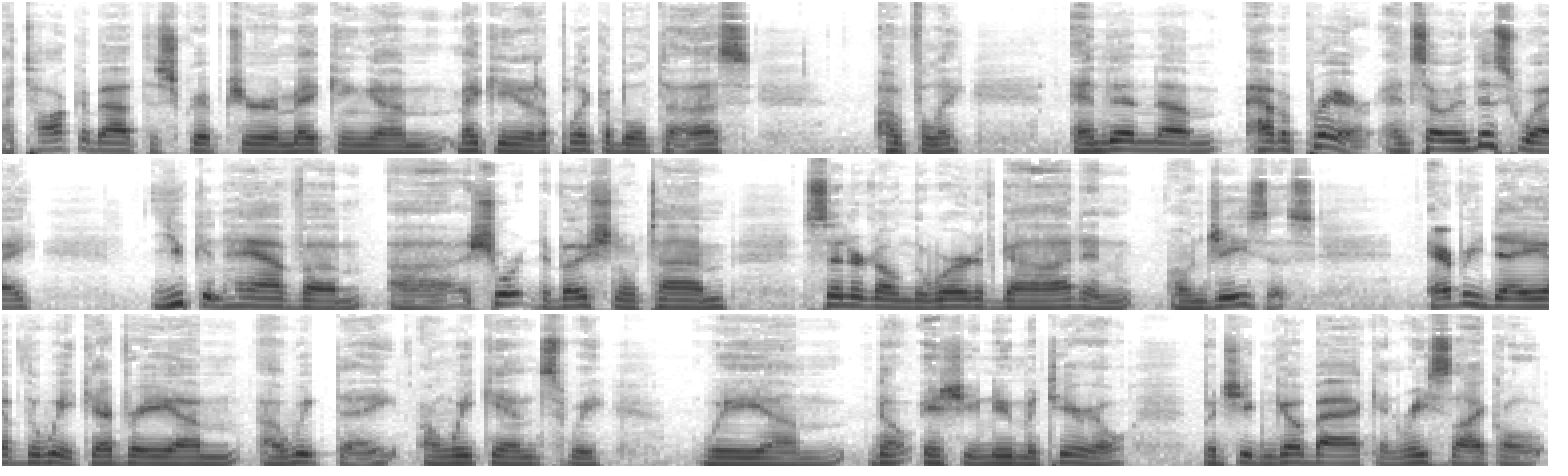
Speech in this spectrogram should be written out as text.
I talk about the scripture and making um, making it applicable to us, hopefully, and then um, have a prayer. And so in this way, you can have um, a short devotional time centered on the Word of God and on Jesus every day of the week, every um, weekday. On weekends, we we um, don't issue new material, but you can go back and recycle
